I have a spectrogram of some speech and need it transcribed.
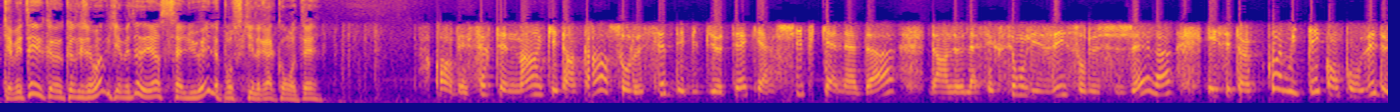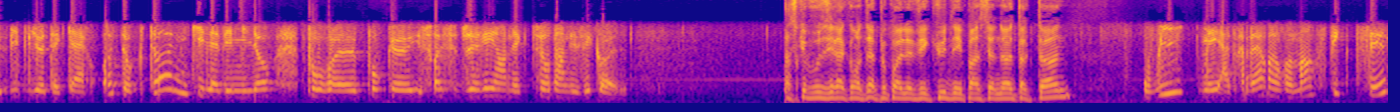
qui avait été, corrigez-moi, mais qui avait été d'ailleurs salué là, pour ce qu'il racontait. Ah, bien certainement, qui est encore sur le site des bibliothèques et archives Canada, dans la section lisée sur le sujet, là. Et c'est un comité composé de bibliothécaires autochtones qui l'avait mis là pour, euh, pour qu'il soit suggéré en lecture dans les écoles. Parce que vous y racontez un peu quoi le vécu des pensionnats autochtones? Oui, mais à travers un roman fictif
